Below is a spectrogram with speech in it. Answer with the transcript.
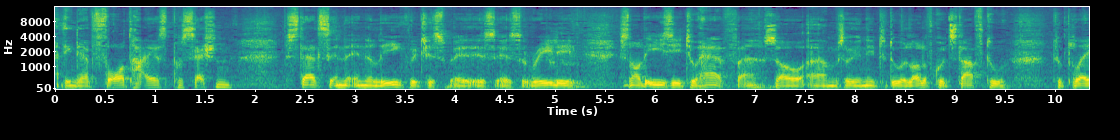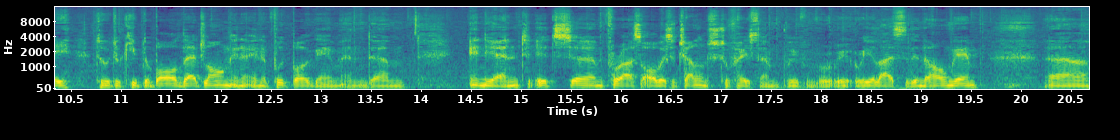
I think they have fourth highest possession stats in the, in the league, which is is, is really it's not easy to have. Uh, so um, so you need to do a lot of good stuff to to play to, to keep the ball that long in a, in a football game, and um, in the end, it's um, for us always a challenge to face them. We've re- realized it in the home game. Uh,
